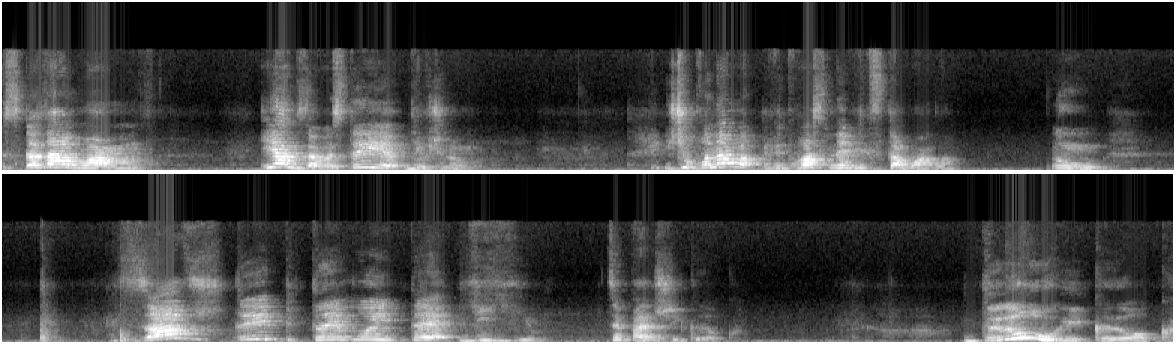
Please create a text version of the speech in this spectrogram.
сказав вам, як завести дівчину. І щоб вона від вас не відставала. Ну, завжди підтримуйте її. Це перший крок. Другий крок.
